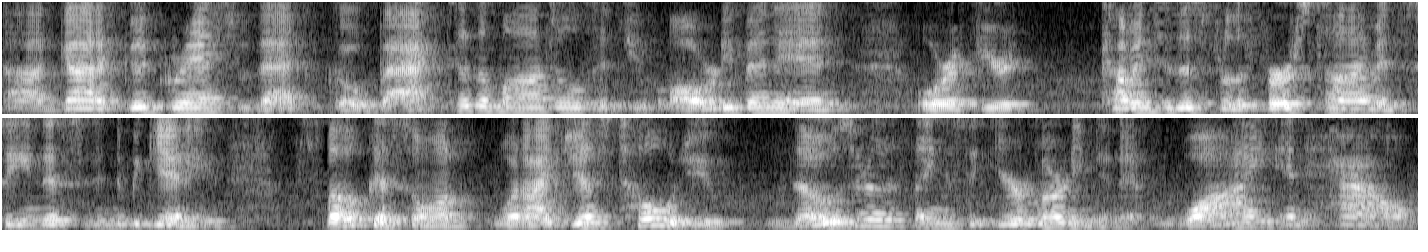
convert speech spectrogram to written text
uh, got a good grasp of that, go back to the modules that you've already been in, or if you're coming to this for the first time and seeing this in the beginning, focus on what I just told you. Those are the things that you're learning in it. Why and how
